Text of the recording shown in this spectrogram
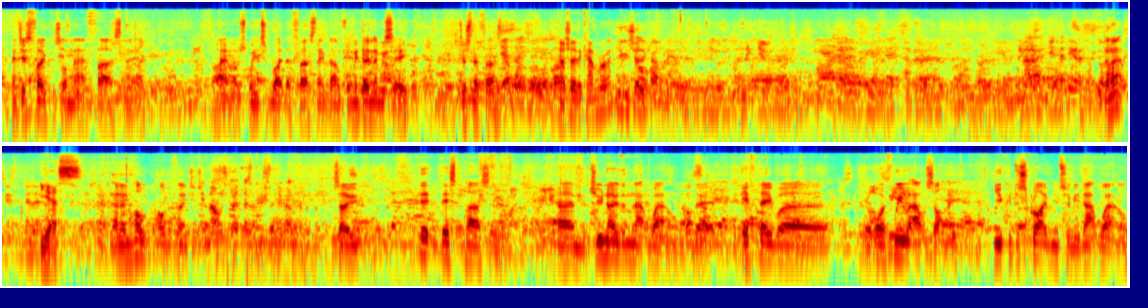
think. And just focus on their first name. right? And I just want you to write their first name down for me. Don't let me see. Just their first name. Can I show the camera? You can show the camera. You done it? Yes. And then hold hold the phone to your chest. So, thi- this person, um, do you know them that well that if they were, or if we were outside, you could describe them to me that well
